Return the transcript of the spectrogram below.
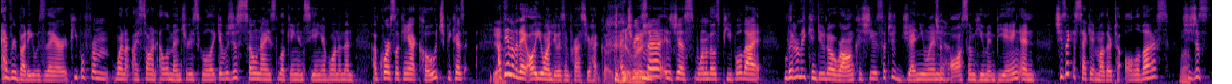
everybody was there. People from when I saw in elementary school, like it was just so nice looking and seeing everyone. And then, of course, looking at coach because Yeah. at the end of the day, all you want to do is impress your head coach. And Right. Theresa is just one of those people that literally can do no wrong because she is such a genuine, Yeah. awesome human being. And she's like a second mother to all of us. She's just.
